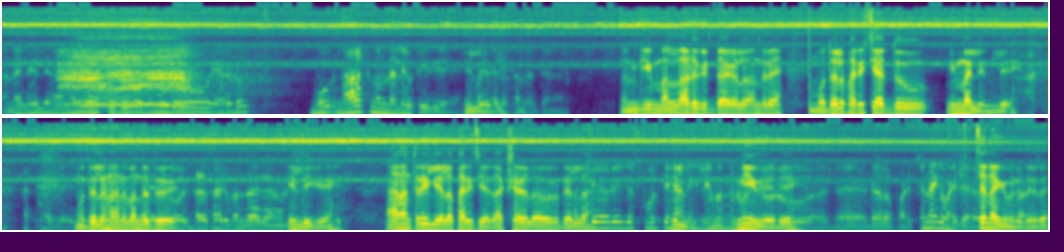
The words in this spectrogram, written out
ನನ್ನಲ್ಲಿ ನನ್ನಲ್ಲಿ ಹುಟ್ಟಿದ್ದು ಒಂದು ಎರಡು ಮೂರು ನಾಲ್ಕು ನನ್ನಲ್ಲಿ ಹುಟ್ಟಿದೆ. ತಂದದ್ದೆ ನಾನು. ನನಗೆ ಈ ಮಲೆನಾಡು ಗಿಡ್ಡಗಳು ಅಂದರೆ ಮೊದಲು ಪರಿಚಯ ಆದ್ದು ನಿಮ್ಮಲ್ಲಿಂದಲೇ. ಮೊದಲು ನಾನು ಬಂದದ್ದು ಸಾರಿ ಬಂದಾಗ ಇಲ್ಲಿಗೆ. ಆನಂತರ ಇಲ್ಲಿ ಎಲ್ಲ ಪರಿಚಯ ಆದ ಅಕ್ಷರ ಅವ್ರದ್ದೆಲ್ಲ. ಅವರಿಗೆ ಸ್ಫೂರ್ತಿ ನಾನು ಇಲ್ಲಿ ಬಂದು ನೀವೇ ಅದೇ. ಡೆವಲಪ್ ಮಾಡಿ. ಚೆನ್ನಾಗಿ ಮಾಡಿದ್ದಾರೆ ಚೆನ್ನಾಗಿ ಮಾಡಿದ್ದಾರೆ.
